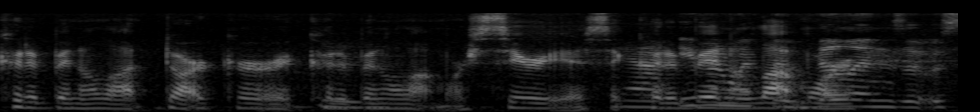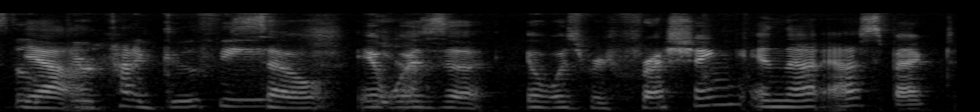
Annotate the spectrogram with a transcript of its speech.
could have been a lot darker. It could have been a lot more serious. It Yeah, could have been a lot the more. villains, it was still Yeah. they were kind of goofy. So it Yeah. was a it was refreshing in that aspect.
